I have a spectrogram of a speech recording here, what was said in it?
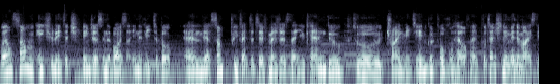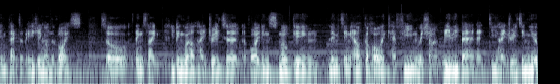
Well, some age related changes in the voice are inevitable, and there are some preventative measures that you can do to try and maintain good vocal health and potentially minimize the impact of aging on the voice. So, things like keeping well hydrated, avoiding smoking, limiting alcohol and caffeine, which are really bad at dehydrating you.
